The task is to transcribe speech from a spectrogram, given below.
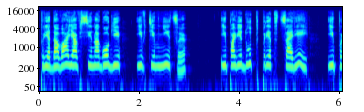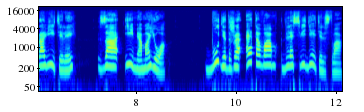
предавая в синагоги и в темницы, и поведут пред царей и правителей за имя мое. Будет же это вам для свидетельства.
